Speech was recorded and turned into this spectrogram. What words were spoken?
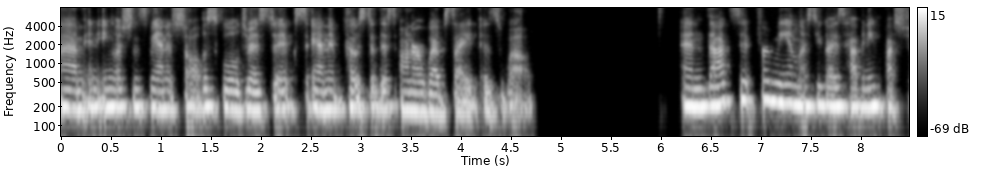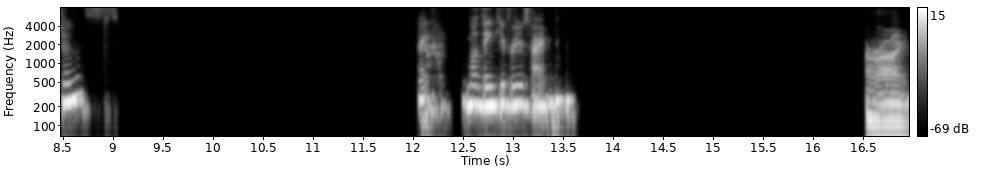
um, in English and Spanish to all the school districts and then posted this on our website as well. And that's it for me, unless you guys have any questions. Great. Well, thank you for your time. All right.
